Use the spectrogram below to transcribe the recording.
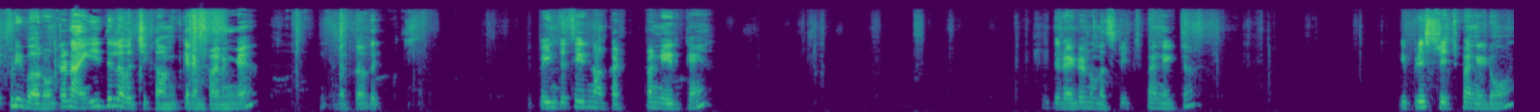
எப்படி வரும்ன்ட்டு நான் இதில் வச்சு காமிக்கிறேன் பாருங்கள் எனக்கு அது இப்போ இந்த சைடு நான் கட் பண்ணியிருக்கேன். இது ரெண்டும் நம்ம ஸ்டிச் பண்ணிவிட்டு இப்படி ஸ்டிச் பண்ணிவிடுவோம்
